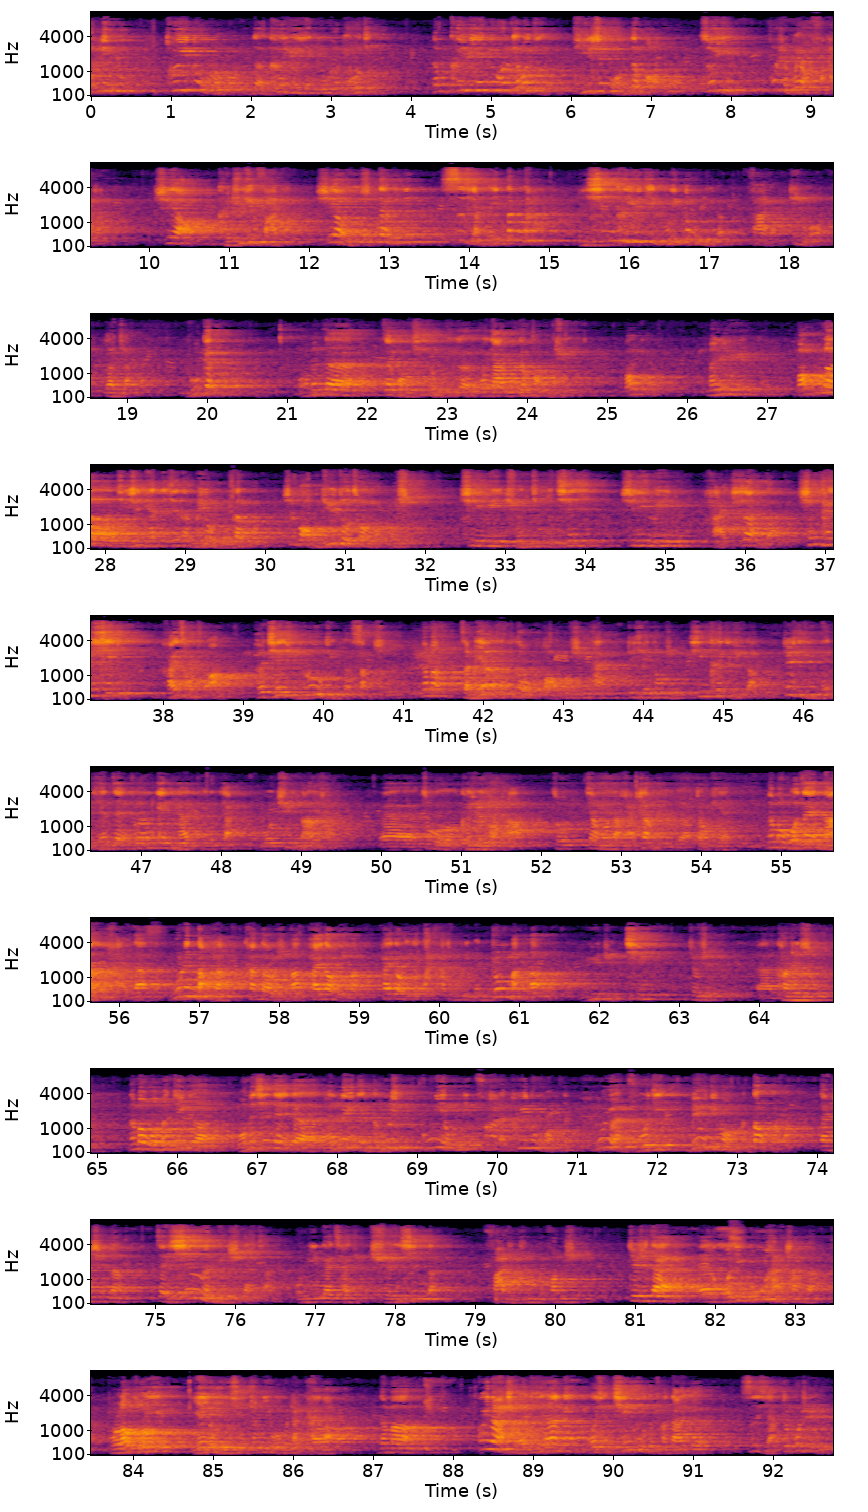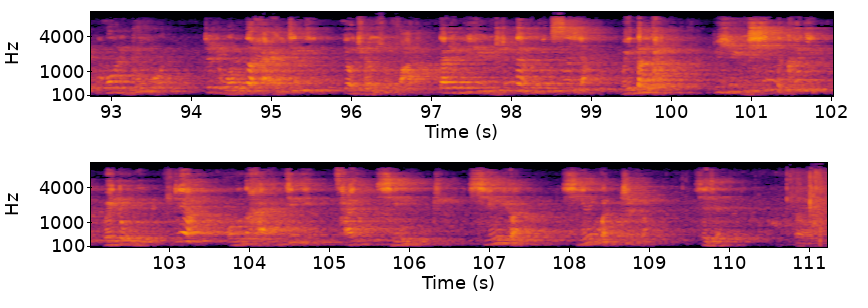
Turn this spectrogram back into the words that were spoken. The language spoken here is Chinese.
和利用，推动了我们的科学研究和了解。那么科学研究和了解提升我们的保护，所以不是不要发展，是要可持续发展，是要以生态文明思想为灯塔，以新科学技术为动力的发展。这是我要讲的。芦根，我们的在广西有一个国家芦根保护区，保护美人鱼，保护了几十年的，现在没有人干了，是保护区做错了？不是，是因为全球的迁徙，是因为海上的生态系统、海草床和迁徙路径的丧失。那么，怎么样能够保护生态？这些都是新科技需要。这是几年前在中央电视台陪同下，我去南海。呃，做科学考察，做降落在海上的一个照片。那么我在南海的无人岛上看到了什么？拍到了什么？拍到了一个大桶里面装满了鱼脂清，就是呃抗生素。那么我们这个我们现在的人类的能力，工业文明发展推动我们的无远弗届，没有地方我们到不了。但是呢，在新文明时代下，我们应该采取全新的。发展经济方式，这是在呃国际公海上的捕捞作业也有一些争议，我们展开了。那么归纳起来这些案例，我想清楚的传达一个思想：这不是不光是中国的，这是我们的海洋经济要全速发展，但是必须以生态文明思想为灯塔，必须以新的科技为动力，这样我们的海洋经济才能行行远。行稳致远，谢谢。呃。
